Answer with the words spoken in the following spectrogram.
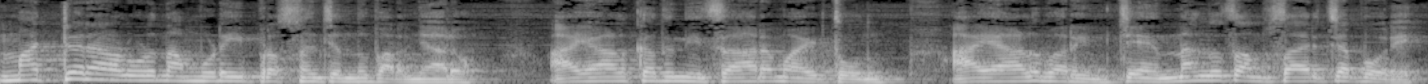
മറ്റൊരാളോട് നമ്മുടെ ഈ പ്രശ്നം ചെന്ന് പറഞ്ഞാലോ? അയാൾക്കത് നിസാരമായി തോന്നും. അയാൾ പറയും ചെന്നങ്ങ് സംസാരിച്ച പോരെ.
